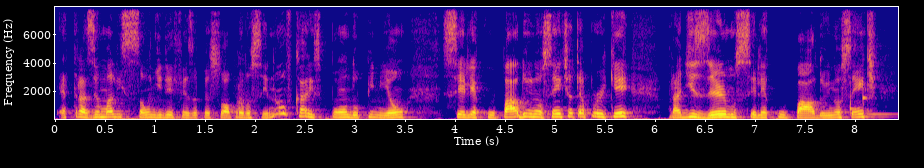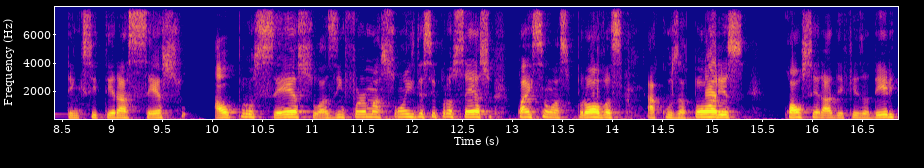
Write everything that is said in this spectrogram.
é trazer uma lição de defesa pessoal para você, não ficar expondo opinião se ele é culpado ou inocente, até porque para dizermos se ele é culpado ou inocente, tem que se ter acesso ao processo, às informações desse processo, quais são as provas acusatórias, qual será a defesa dele.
